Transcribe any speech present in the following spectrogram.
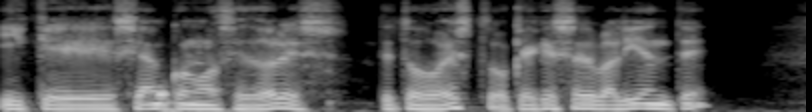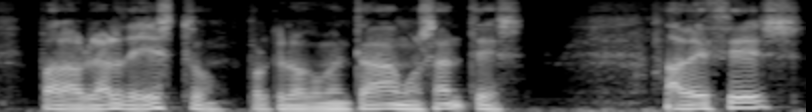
y que sean conocedores de todo esto, que hay que ser valiente para hablar de esto, porque lo comentábamos antes. A veces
